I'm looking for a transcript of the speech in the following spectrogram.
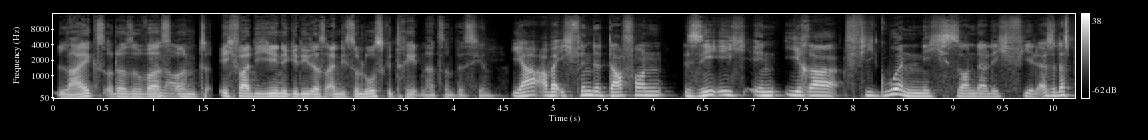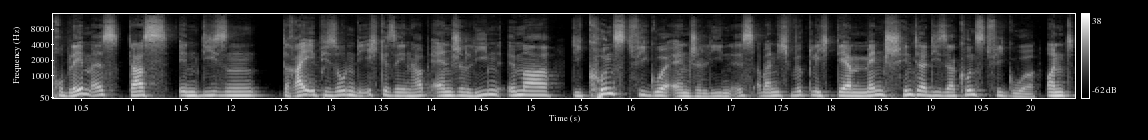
Likes oder sowas genau. und ich war diejenige, die das eigentlich so losgetreten hat so ein bisschen. Ja, aber ich finde davon sehe ich in ihrer Figur nicht sonderlich viel. Also das Problem ist, dass in diesen drei Episoden, die ich gesehen habe, Angeline immer die Kunstfigur Angeline ist, aber nicht wirklich der Mensch hinter dieser Kunstfigur. Und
